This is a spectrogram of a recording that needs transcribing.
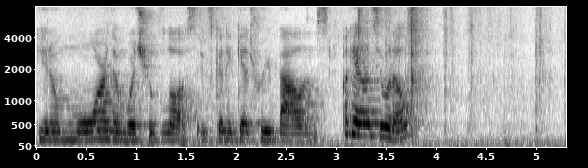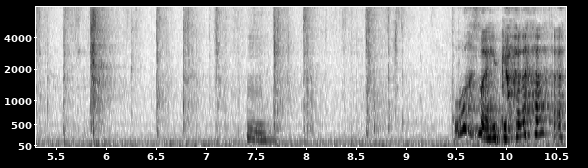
you know more than what you've lost it's gonna get rebalanced okay let's see what else Hmm. Oh my god.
